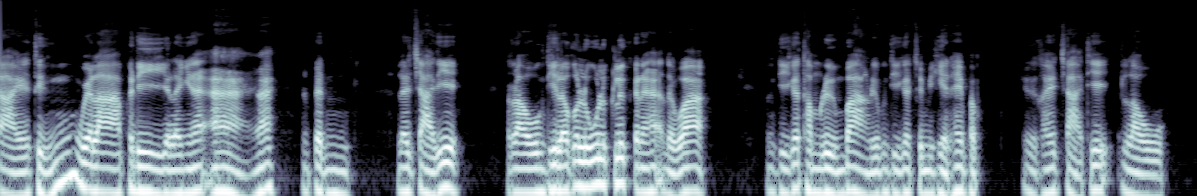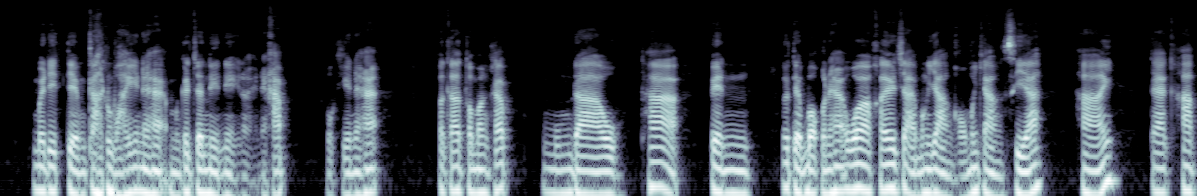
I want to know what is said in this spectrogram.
จ่ายถึงเวลาพอดีอะไรเงี้ยนะอ่าเห็นไหมมันเป็น รายจ่ายที่เราบางทีเราก็รู้ลึกๆกันนะฮะแต่ว่าบางทีก็ทำลืมบ้าง หรือบางทีก็จะมีเหตุให้แบบเออค่าใช้จ่ายที่เราไม่ได้เตรียมการไว้นะฮะมันก็จะเหนื่อยๆหน่อยนะครับโอเคนะฮะประการต่อมาครับ มุมดาวถ้าเป็นเออแต่บอกกันนะฮะว่าค่าใช้จ่ายบางอย่างของบางอย่างเสียหาย แตกหัก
